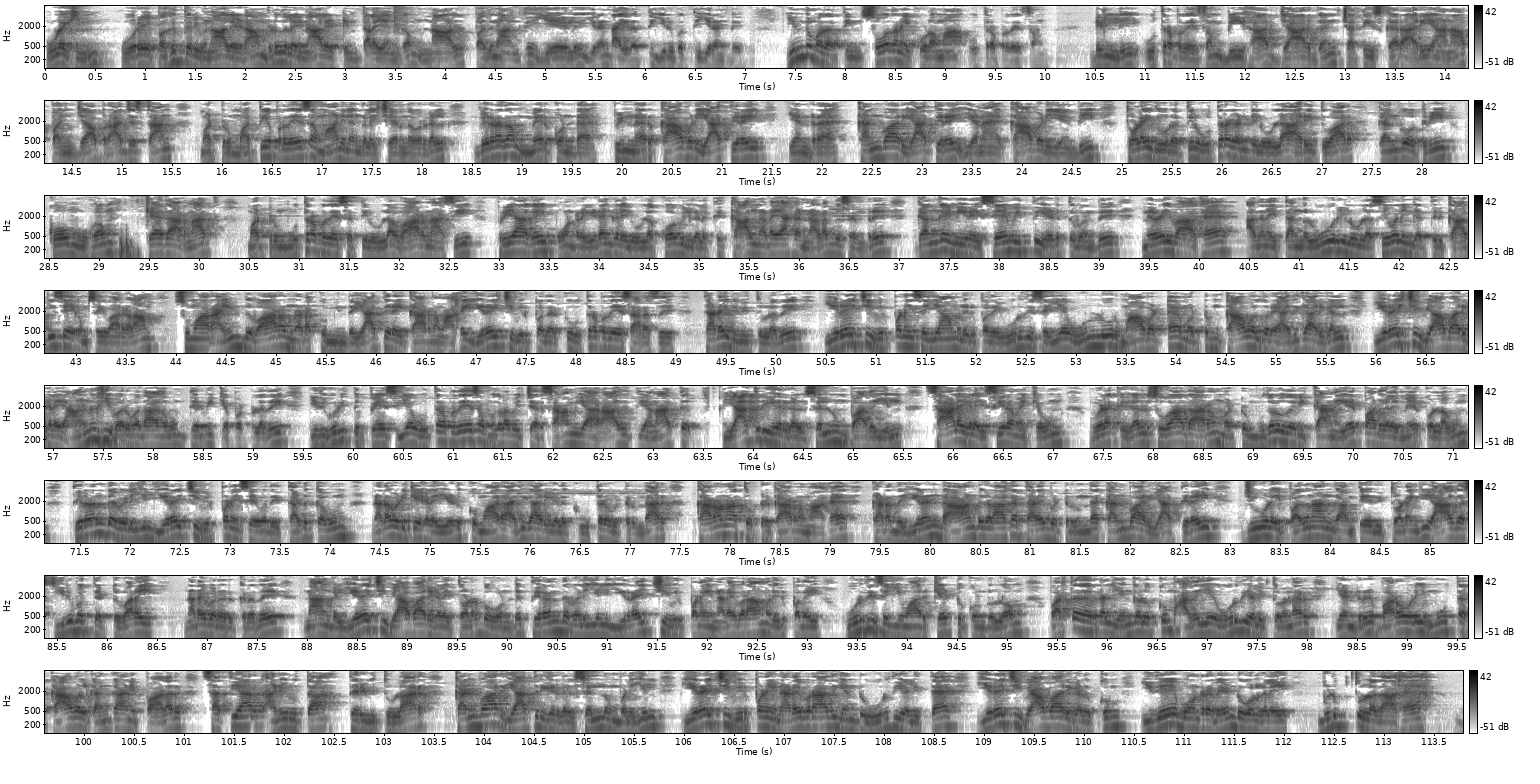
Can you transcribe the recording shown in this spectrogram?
உலகின் ஒரே பகுத்தறிவு நாளேடாம் விடுதலை நாளேட்டின் தலையங்கம் நாள் பதினான்கு ஏழு இரண்டாயிரத்தி இருபத்தி இரண்டு. இந்து மதத்தின் சோதனை கூடமா உத்தரப்பிரதேசம்? டெல்லி உத்தரப்பிரதேசம் பீகார் ஜார்க்கண்ட் சத்தீஸ்கர் ஹரியானா பஞ்சாப் ராஜஸ்தான் மற்றும் மத்திய பிரதேச மாநிலங்களைச் சேர்ந்தவர்கள் விரதம் மேற்கொண்ட பின்னர் காவடி யாத்திரை என்ற கன்வார் யாத்திரை என காவடி ஏந்தி தொலைதூரத்தில் உத்தரகண்டில் உள்ள ஹரித்வார் கங்கோத்ரி கோமுகம் கேதார்நாத் மற்றும் உத்தரப்பிரதேசத்தில் உள்ள வாரணாசி பிரியாகை போன்ற இடங்களில் உள்ள கோவில்களுக்கு கால்நடையாக நடந்து சென்று கங்கை நீரை சேமித்து எடுத்து வந்து நிறைவாக அதனை தங்கள் ஊரில் உள்ள சிவலிங்கத்திற்கு அபிஷேகம் செய்வார்களாம். சுமார் ஐந்து வாரம் நடக்கும் இந்த யாத்திரை காரணமாக இறைச்சி விற்பதற்கு உத்தரப்பிரதேச அரசு தடை விதித்துள்ளது. இறைச்சி விற்பனை செய்யாமல் இருப்பதை உறுதி செய்ய உள்ளூர் மாவட்ட மற்றும் காவல்துறை அதிகாரிகள் இறைச்சி வியாபாரிகளை அணுகி வருவதாகவும் தெரிவிக்கப்பட்டுள்ளது. இது குறித்து பேசிய உத்தரப்பிரதேச முதலமைச்சர் சாமியார் ஆதித்யநாத் யாத்ரீகர்கள் செல்லும் பாதையில் சாலைகளை சீரமைக்கவும் விளக்குகள் சுகாதாரம் மற்றும் முதலுதவிக்கான ஏற்பாடுகளை மேற்கொள்ளவும் திறந்த வெளியில் இறைச்சி விற்பனை செய்வதை தடுக்கவும் நடவடிக்கைகளை எடுக்குமாறு அதிகாரிகளுக்கு உத்தரவிட்டிருந்தார். கரோனா தொற்று காரணமாக கடந்த இரண்டு ஆண்டுகளாக தடைபெற்றிருந்த கன்வார் யாத்திரை ஜூலை பதினான்காம் தேதி தொடங்கி ஆகஸ்ட் இருபத்தெட்டு வரை நடைபெற இருக்கிறது. நாங்கள் இறைச்சி வியாபாரிகளை தொடர்பு கொண்டு திறந்த வெளியில் இறைச்சி விற்பனை நடைபெறாமல் இருப்பதை உறுதி செய்யுமாறு கேட்டுக்கொண்டுள்ளோம். வர்த்தகர்கள் எங்களுக்கும் அதையே உறுதியளித்துள்ளனர் என்று பரோலி மூத்த காவல் கண்காணிப்பாளர் சத்யார்த் அனிருத்தா தெரிவித்துள்ளார். கன்வார் யாத்ரிகர்கள் செல்லும் வழியில் இறைச்சி விற்பனை நடைபெறாது என்று உறுதியளித்த இறைச்சி வியாபாரிகளுக்கும் இதே போன்ற வேண்டுகோள்களை விடுத்துள்ளதாக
